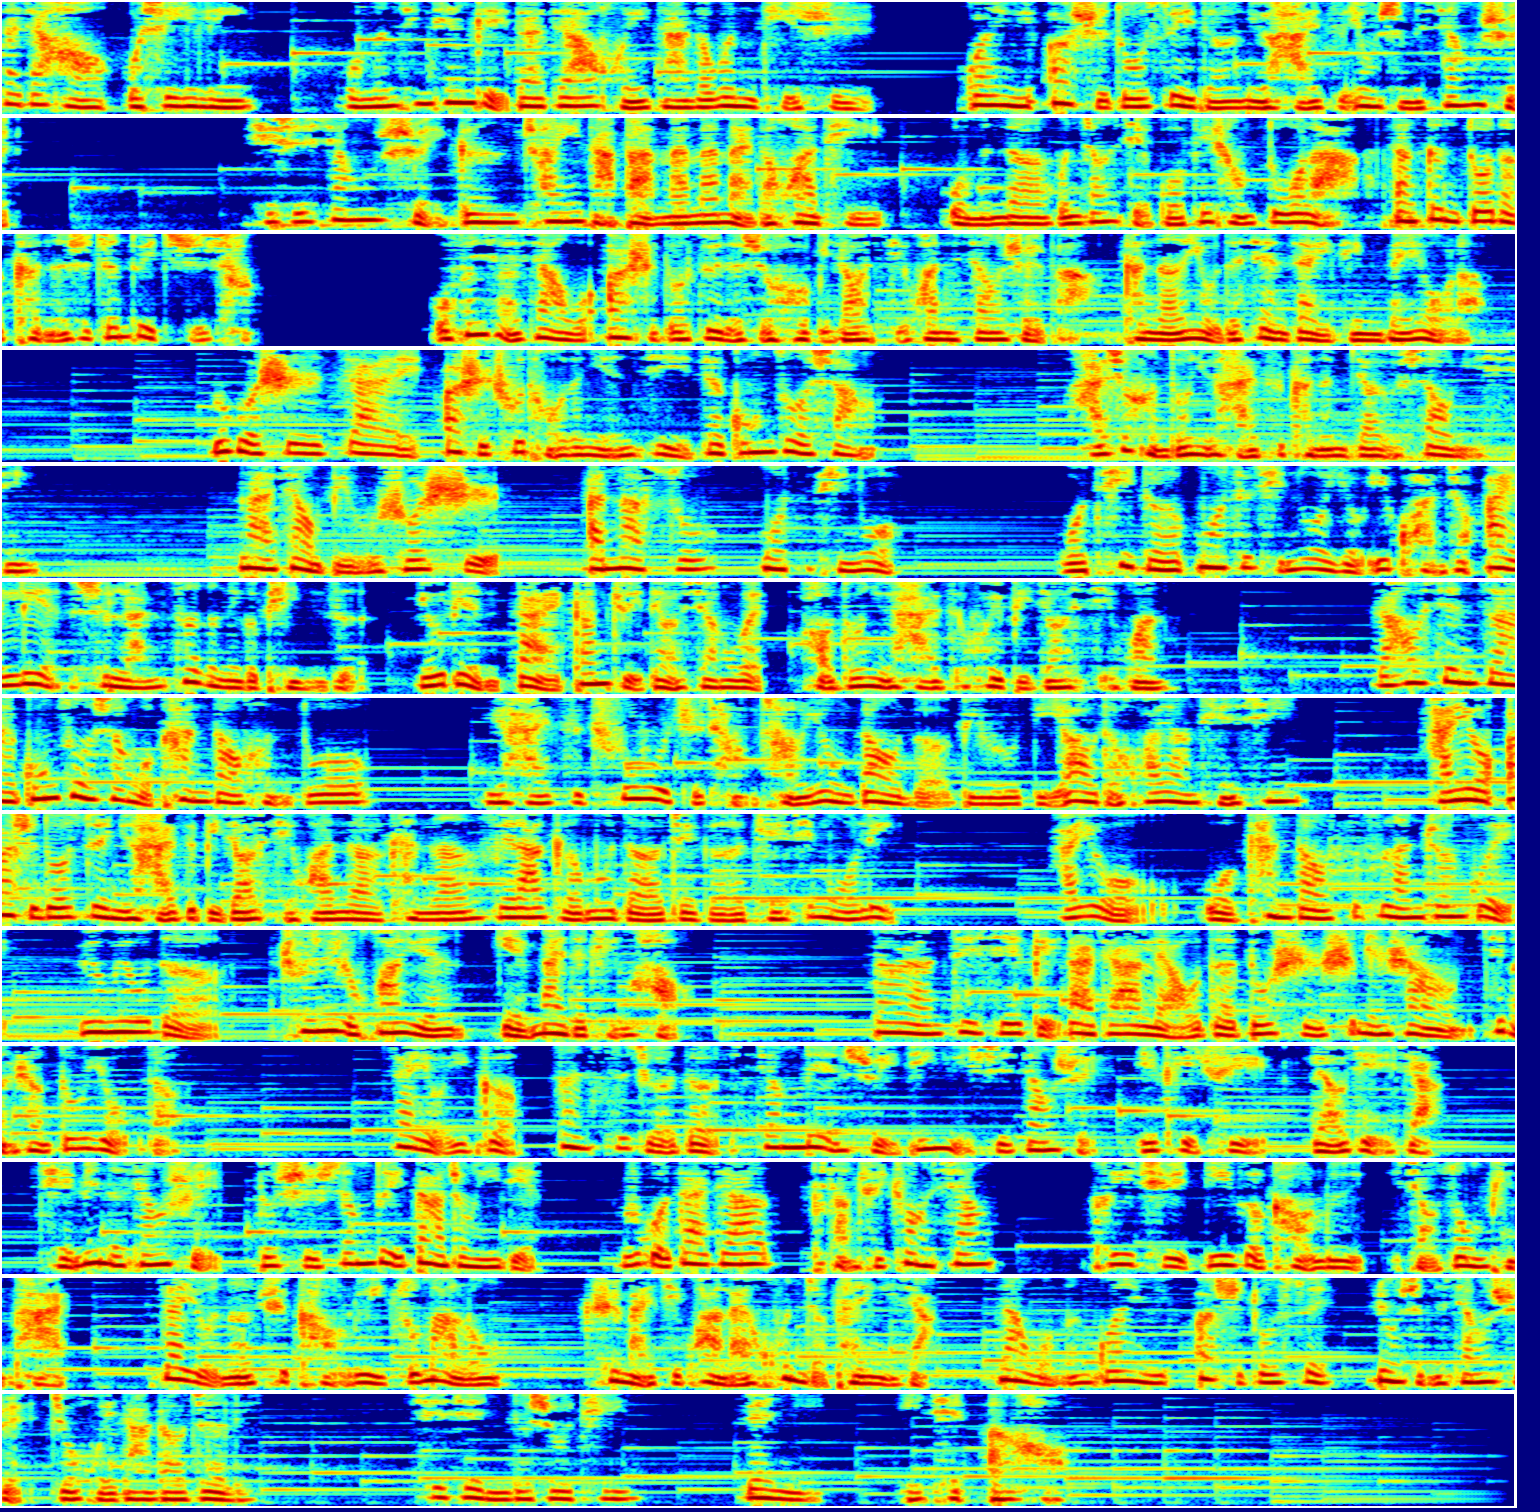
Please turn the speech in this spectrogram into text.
大家好，我是依林。我们今天给大家回答的问题是关于二十多岁的女孩子用什么香水。其实香水跟穿衣打扮、买买买的话题，我们的文章写过非常多啦，但更多的可能是针对职场。我分享一下我二十多岁的时候比较喜欢的香水吧，可能有的现在已经没有了。如果是在二十出头的年纪，在工作上。还是很多女孩子可能比较有少女心，那像比如说是安娜苏莫斯奇诺，我记得莫斯奇诺有一款叫爱恋，是蓝色的那个瓶子，有点带柑橘调香味，好多女孩子会比较喜欢。然后现在工作上我看到很多女孩子初入职场常用到的，比如迪奥的花样甜心，还有二十多岁女孩子比较喜欢的，可能菲拉格慕的这个甜心魔力。还有，我看到丝芙兰专柜喵喵的春日花园也卖的挺好。当然，这些给大家聊的都是市面上基本上都有的。再有一个范思哲的香恋水晶女士香水，也可以去了解一下。前面的香水都是相对大众一点，如果大家不想去撞香，可以去第一个考虑小众品牌，再有呢去考虑祖马龙，去买几款来混着喷一下。那我们关于二十多岁用什么香水就回答到这里，谢谢您的收听，愿你一切安好。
